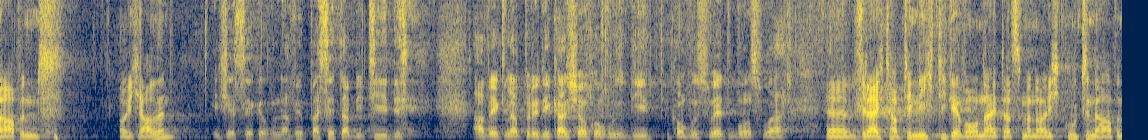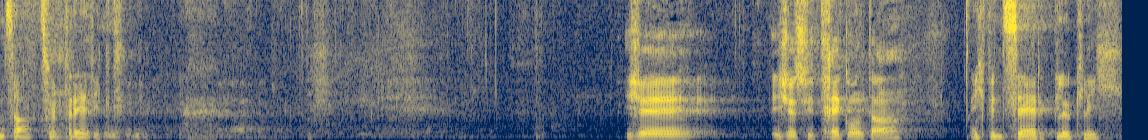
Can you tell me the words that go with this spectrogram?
Abend euch allen. Je sais que vous n'avez pas cette habitude avec la prédication qu'on vous dit, qu'on vous souhaite bonsoir. Äh, vielleicht habt ihr nicht die Gewohnheit, dass man euch guten Abend sagt zur Predigt. Je, je suis très content Ich bin sehr glücklich,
